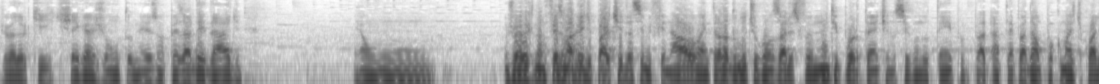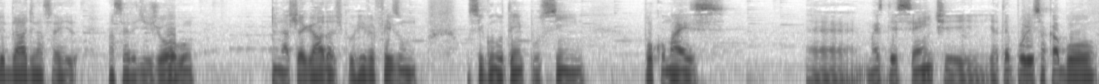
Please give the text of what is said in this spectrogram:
jogador que chega junto mesmo, apesar da idade. É um, um jogador que não fez uma grande partida na semifinal. A entrada do Lúcio Gonzalez foi muito importante no segundo tempo, pra, até para dar um pouco mais de qualidade na saída, na saída de jogo. E na chegada, acho que o River fez um, um segundo tempo, sim, um pouco mais, é, mais decente e, e até por isso acabou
